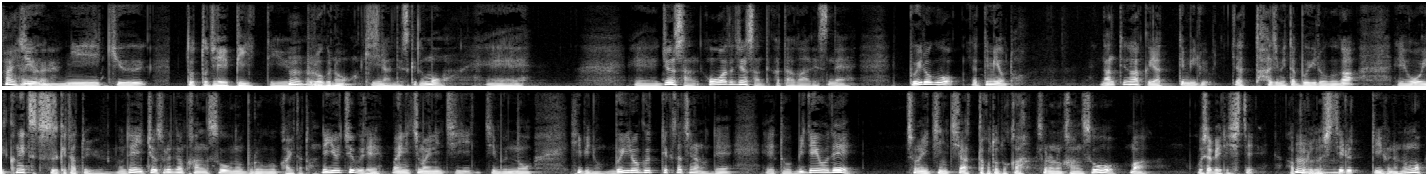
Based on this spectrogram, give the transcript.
はいはいはい。1229.jp っていうブログの記事なんですけども、えーえー、ジュンさん、大和田ジュンさんって方がですね、Vlog をやってみようと。なんていうなくやってみる、やっと始めた Vlog が、えー、を1ヶ月続けたというので、一応それの感想のブログを書いたと。で、YouTube で毎日毎日自分の日々の Vlog って形なので、えっ、と、ビデオでその1日あったこととか、それの感想を、まあ、おしゃべりして、アップロードしてるっていう風なのを、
